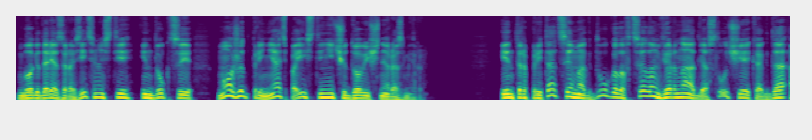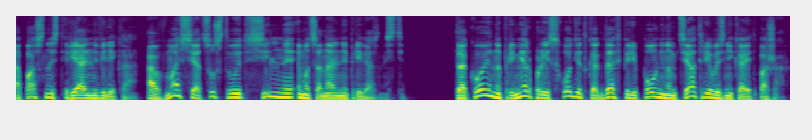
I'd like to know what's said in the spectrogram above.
благодаря заразительности, индукции, может принять поистине чудовищные размеры. Интерпретация МакДугала в целом верна для случая, когда опасность реально велика, а в массе отсутствуют сильные эмоциональные привязанности. Такое, например, происходит, когда в переполненном театре возникает пожар.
